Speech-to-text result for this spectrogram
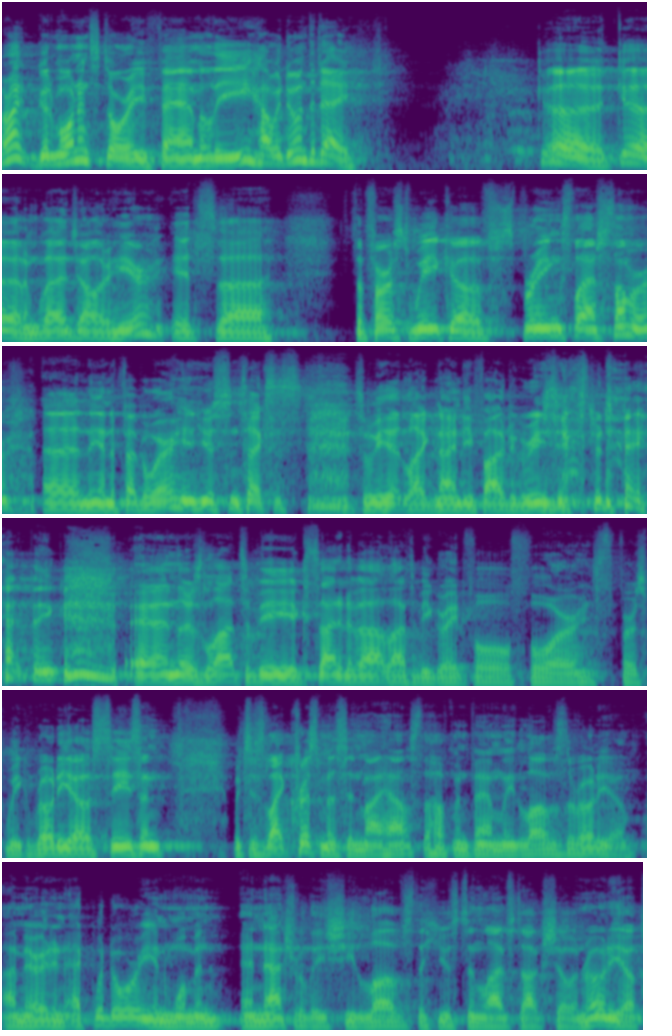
All right, good morning, Story family. How are we doing today? Good, good. I'm glad y'all are here. It's uh, the first week of spring slash summer uh, in the end of February in Houston, Texas. So we hit like 95 degrees yesterday, I think. And there's a lot to be excited about, a lot to be grateful for. It's the first week of rodeo season which is like Christmas in my house. The Huffman family loves the rodeo. I married an Ecuadorian woman, and naturally, she loves the Houston Livestock Show and Rodeo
